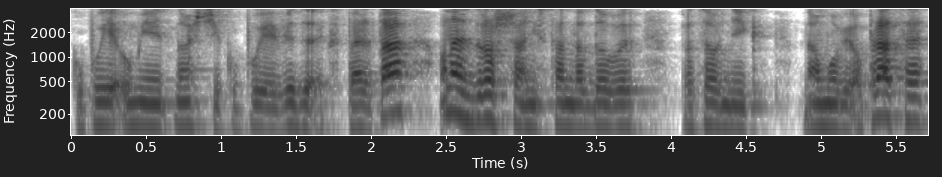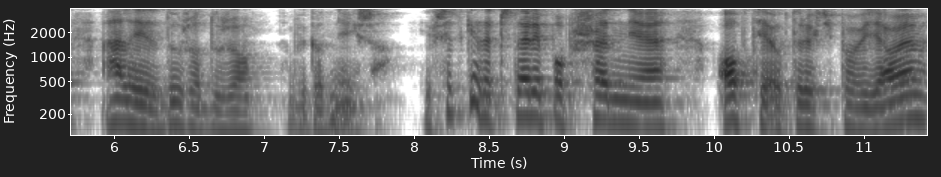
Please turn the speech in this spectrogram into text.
kupuję umiejętności, kupuję wiedzę eksperta. Ona jest droższa niż standardowy pracownik na umowie o pracę, ale jest dużo, dużo wygodniejsza. I wszystkie te cztery poprzednie opcje, o których Ci powiedziałem,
